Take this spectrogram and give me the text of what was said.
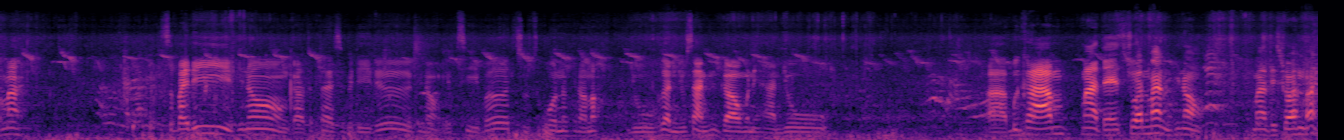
ะมาสบายดีพี่น้องกาวทักทายสบายดีเด้อพี่น้อง FC เบิร์ดสุดทุกคนนะพี่น้องเนาะอยู่เพื่อนอยู่ซานคือเก่าบริหารอยู่อ่าบึงคามมาแต่สวนมันพี่น้องมาแต่สวนมัน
